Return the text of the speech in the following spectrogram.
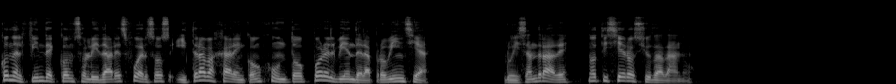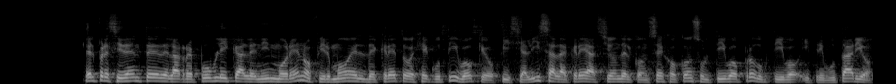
con el fin de consolidar esfuerzos y trabajar en conjunto por el bien de la provincia. Luis Andrade, Noticiero Ciudadano. El presidente de la República, Lenín Moreno, firmó el decreto ejecutivo que oficializa la creación del Consejo Consultivo Productivo y Tributario,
